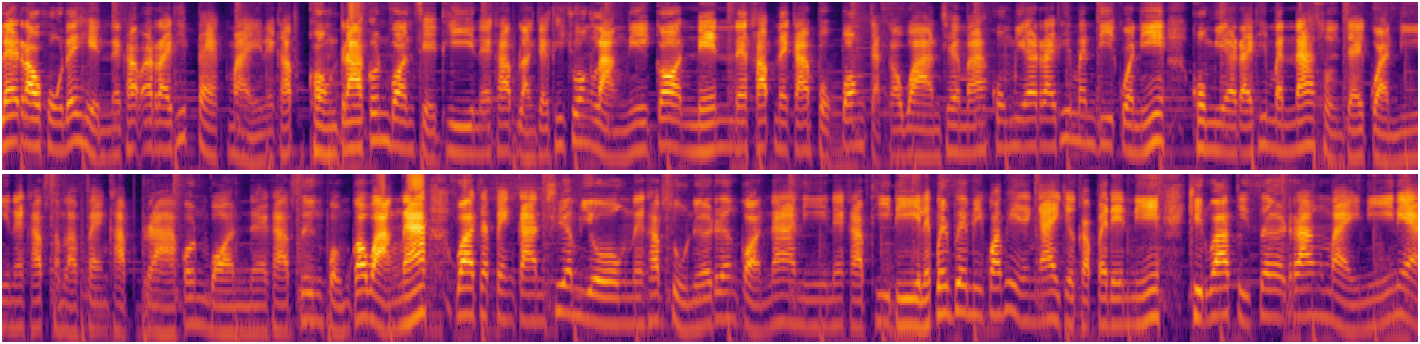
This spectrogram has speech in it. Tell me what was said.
และเราคงได้เห็นนะครับอะไรที่แปลกใหม่นะครับของดราก้อนบอลเสียทีนะครับหลังจากที่ช่วงหลังนี้ก็เน้นนะครับในการปกป้องจักรวาลใช่ไหมคงมีอะไรที่มันดีกว่านี้ คงมีอะไรที่มันน่าสนใจกว่านี้นะครับสำหรับแฟนคลับดราก้อนบอลนะครับซึ่งผมก็หวังนะว่าจะเป็นการเชื่อมโยงนะครับสู่เนื้อเรื่องก่อนหน้านี้นะครับที่ดีและเพื่อนๆมีความคิดยังไงเกี่ยวกับประเด็นนี้ คิดว่าฟีเซอร์ร่างใหม่นี้เนี่ย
